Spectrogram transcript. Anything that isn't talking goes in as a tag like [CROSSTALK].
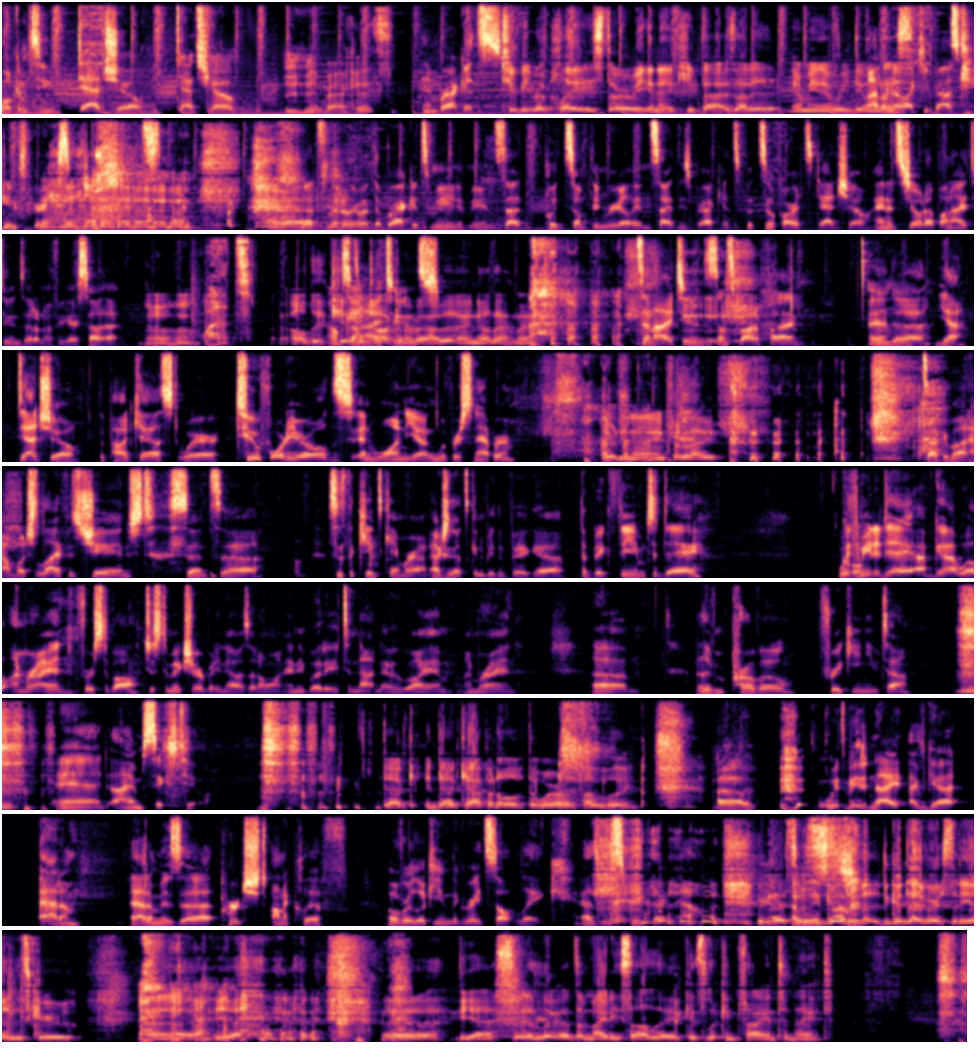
Welcome to Dad Show Dad show. Mm-hmm. in brackets. in brackets. To be replaced, or are we gonna keep that? Is that it? I mean, are we doing? I don't know. I keep asking for [LAUGHS] suggestions. [LAUGHS] [LAUGHS] That's literally what the brackets mean. It means that put something real inside these brackets. But so far, it's Dad Show, and it's showed up on iTunes. I don't know if you guys saw that. Oh, What? all the kids on are talking iTunes. about it. I know that much. [LAUGHS] It's on iTunes. It's on Spotify, and uh, yeah, Dad Show, the podcast where two 40 year olds and one young whippersnapper Thirty-nine for life. [LAUGHS] talk about how much life has changed since uh, since the kids came around. Actually, that's going to be the big uh, the big theme today. With me today, I've got well, I'm Ryan. First of all, just to make sure everybody knows, I don't want anybody to not know who I am. I'm Ryan. Um, I live in Provo, freaking Utah, [LAUGHS] and I'm 6'2". Dad, dad capital of the world, probably. [LAUGHS] With me tonight, I've got Adam. Adam is uh, perched on a cliff overlooking the Great Salt Lake as we speak right now. [LAUGHS] We got some believe- good, good diversity on this crew. Uh, [LAUGHS] yeah. [LAUGHS] uh, yes. It look, the mighty Salt Lake is looking fine tonight.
